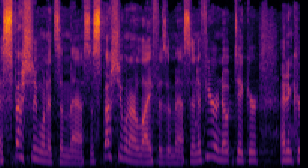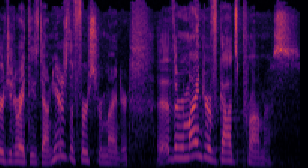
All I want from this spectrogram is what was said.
especially when it's a mess, especially when our life is a mess. And if you're a note taker, I'd encourage you to write these down. Here's the first reminder uh, the reminder of God's promise,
